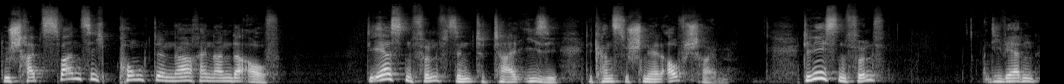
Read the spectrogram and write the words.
Du schreibst 20 Punkte nacheinander auf. Die ersten fünf sind total easy. Die kannst du schnell aufschreiben. Die nächsten fünf, die werden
